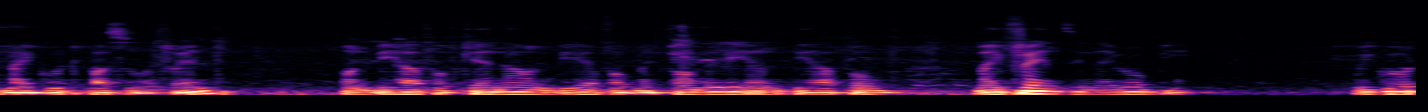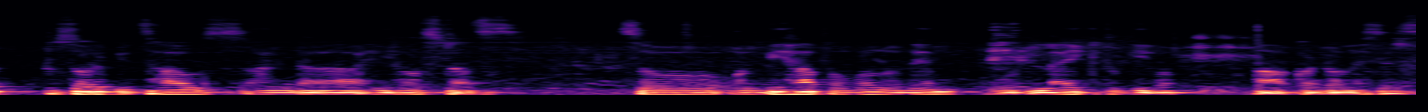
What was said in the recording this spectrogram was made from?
my good personal friend. On behalf of Kena, on behalf of my family, on behalf of my friends in Nairobi, we go to Sorobit's house and uh, he hosts us. So on behalf of all of them, we would like to give up our condolences.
